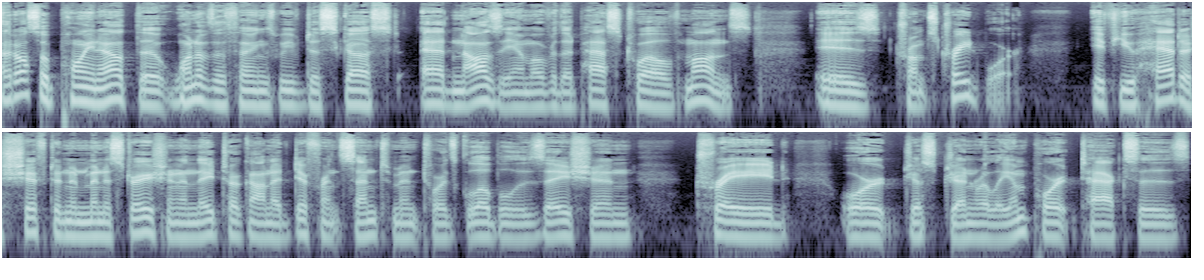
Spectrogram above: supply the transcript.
I'd also point out that one of the things we've discussed ad nauseum over the past 12 months is Trump's trade war. If you had a shift in administration and they took on a different sentiment towards globalization, trade, or just generally import taxes,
